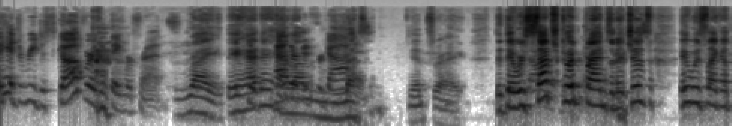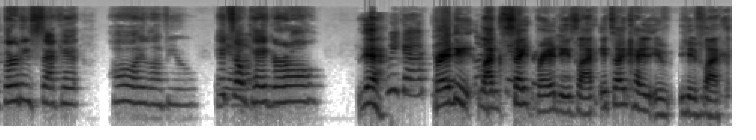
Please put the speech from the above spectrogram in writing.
They had to rediscover that they were friends. Right. They had to have Heather a forgotten. lesson. That's right. That they were such good friends and it just it was like a 30 second, oh, I love you. It's Yeah. okay, girl. Yeah. We got this. Brandy, Let like Saint Christmas. Brandy's, like it's okay that you've you've like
